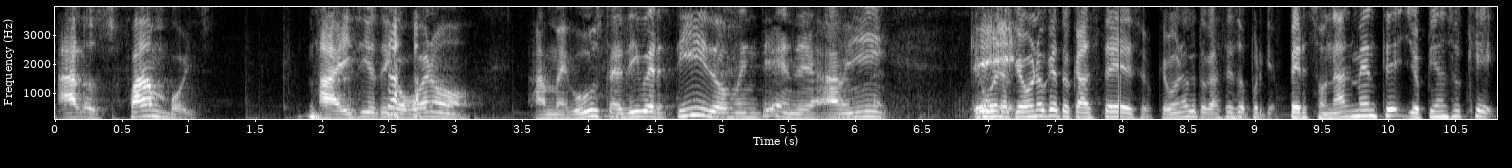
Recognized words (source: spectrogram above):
a los fanboys? Ahí sí yo te digo, bueno, a me gusta, es divertido, ¿me entiendes? A mí... Qué bueno, eh, qué bueno que tocaste eso. Qué bueno que tocaste eso. Porque personalmente yo pienso que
